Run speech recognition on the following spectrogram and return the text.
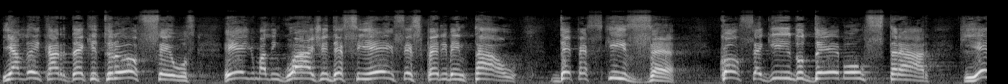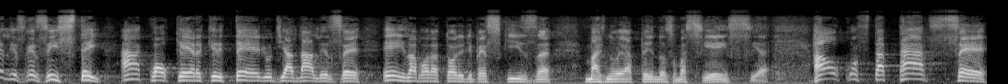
e Allan Kardec trouxe-os em uma linguagem de ciência experimental, de pesquisa, conseguindo demonstrar que eles resistem a qualquer critério de análise em laboratório de pesquisa, mas não é apenas uma ciência. Ao constatar-se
